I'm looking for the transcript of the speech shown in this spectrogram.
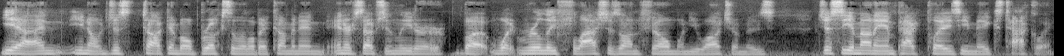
Yeah, and you know, just talking about Brooks a little bit coming in, interception leader, but what really flashes on film when you watch him is just the amount of impact plays he makes tackling.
